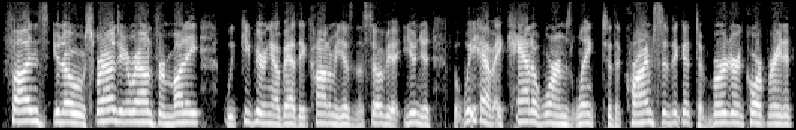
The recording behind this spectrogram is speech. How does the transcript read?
funds, you know, scrounging around for money. We keep hearing how bad the economy is in the Soviet Union, but we have a can of worms linked to the crime syndicate, to Murder Incorporated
